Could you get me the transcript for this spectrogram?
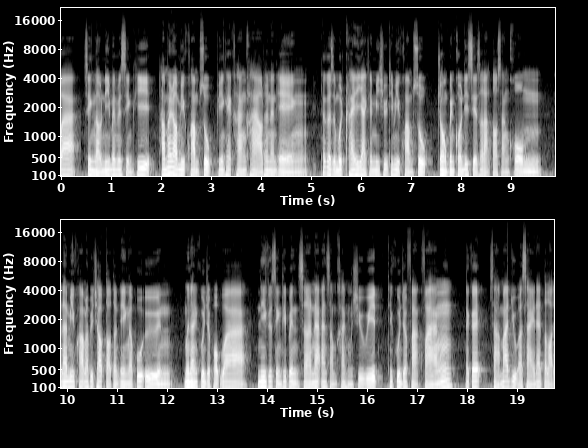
ว่าสิ่งเหล่านี้มันเป็นสิ่งที่ทำให้เรามีความสุขเพียงแค่ครั้งคราวเท่านั้นเอง ถ้าเกิดสมมติใครที่อยากจะมีชีวิตที่มีความสุข จงเป็นคนที่เสียสละต่อสังคม และมีความรับผิดชอบต่อตอนเองและผู้อื่น เมื่อนั้นคุณจะพบว่านี่คือสิ่งที่เป็นสาระอันสำคัญของชีวิต ที่คุณจะฝากฝัง และก็สามารถอยู่อาศัยได้ตลอด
